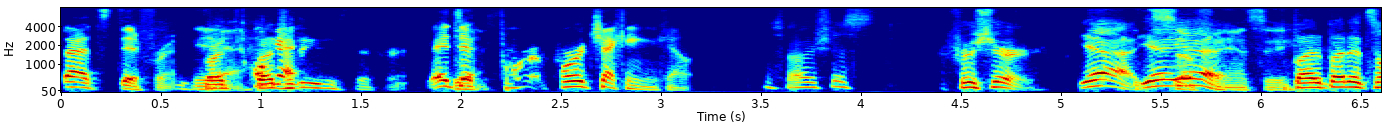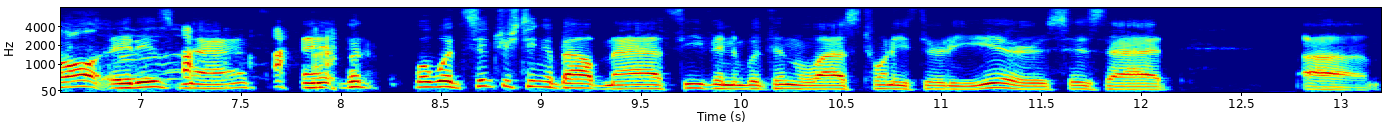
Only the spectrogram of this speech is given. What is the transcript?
That's different. But Yeah. budgeting is different It's Yeah. a, for, for a checking account. So it's just for sure yeah It's yeah so yeah fancy. but but it's all it is math and but but what's interesting about math even within the last 20 30 years is that um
